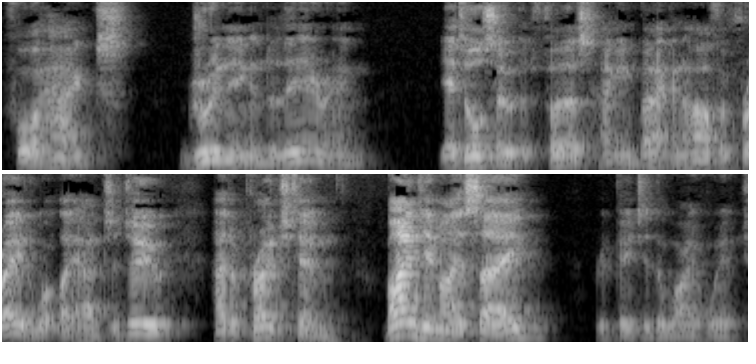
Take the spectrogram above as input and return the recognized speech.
Four hags, grinning and leering, yet also at first hanging back and half afraid of what they had to do, had approached him. Bind him, I say, repeated the White Witch.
